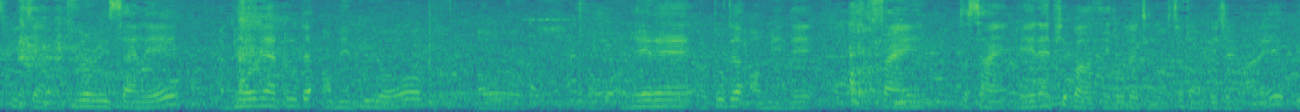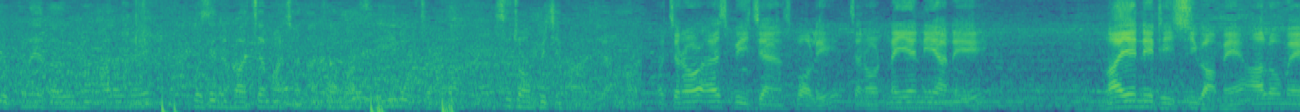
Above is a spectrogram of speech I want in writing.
SB Chan Jewelry ဆိုင်လည်းအမြဲတမ်းတိုးတက်အောင်မြင်ပြီးတော့ဟိုဟိုအမြဲတမ်းတိုးတက်အောင်မြင်တဲ့ဆိုင် ဒီဇိုင်းအမြဲတမ်းဖြစ်ပါစေလို့လည်းကျွန်တော်ဆုတောင်းပေးချင်ပါတယ်ပြီးတော့ခုနေ့တော်ရုံအားလုံးလည်းကိုယ်စိတ်နှပါကျမ်းမာချမ်းသာကြပါစေလို့ကျွန်တော်ဆုတောင်းပေးချင်ပါတယ်ကြာကျွန်တော် SB Chance ပေါ့လေကျွန်တော်2ရက်နေ့ကနေ9ရက်နေ့ထိရှိပါမယ်အားလုံးပဲ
